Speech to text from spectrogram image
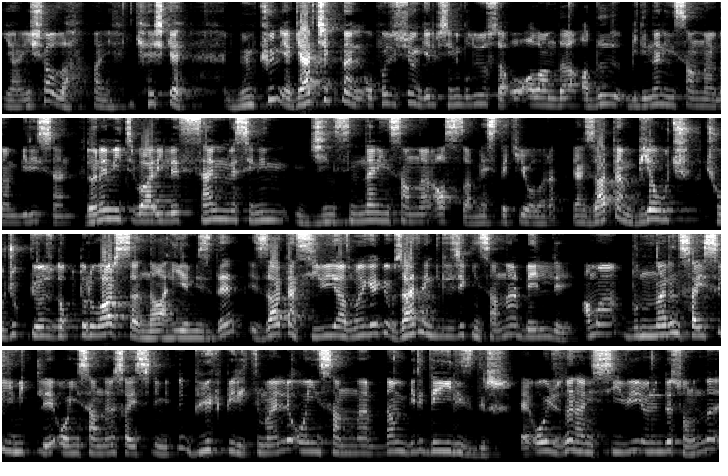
Yani inşallah hani keşke mümkün ya gerçekten o pozisyon gelip seni buluyorsa o alanda adı bilinen insanlardan biriysen dönem itibariyle sen ve senin cinsinden insanlar azsa mesleki olarak yani zaten bir avuç çocuk göz doktoru varsa nahiyemizde e zaten CV yazmaya gerek yok. Zaten gidilecek insanlar belli. Ama bunların sayısı limitli. O insanların sayısı limitli. Büyük bir ihtimalle o insanlardan biri değilizdir. E, o yüzden hani CV önünde sonunda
